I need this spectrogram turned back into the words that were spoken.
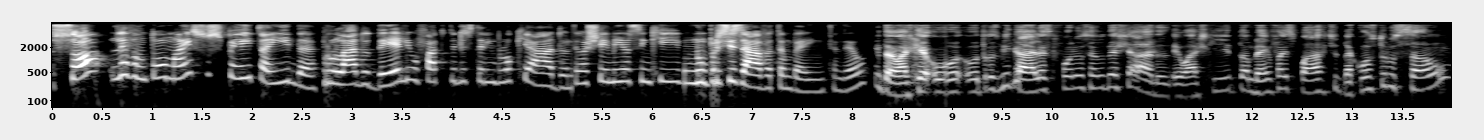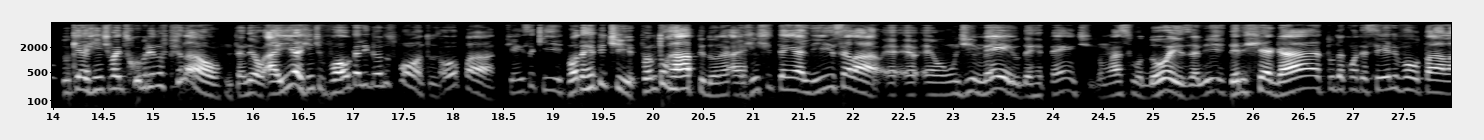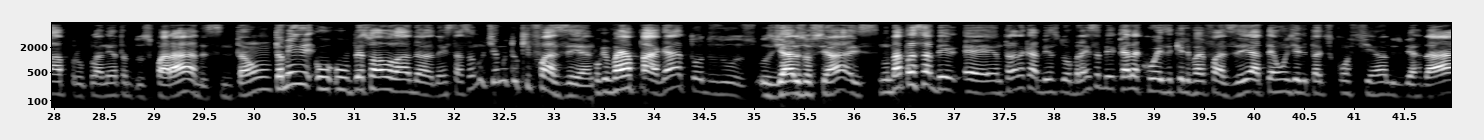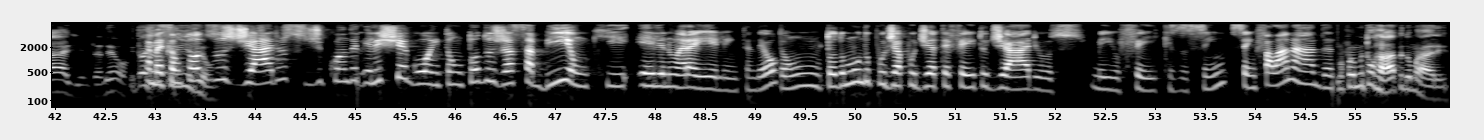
só levantou mais suspeita ainda pro lado dele o fato deles terem bloqueado. Então eu achei meio assim que não precisava também, entendeu? Então, eu acho que é outras migalhas que foram sendo deixadas. Eu acho que também faz parte da construção do que a gente vai descobrir no final, entendeu? Aí a gente volta ligando os pontos. Opa, tinha isso aqui. Volta a repetir. Foi muito rápido, né? A gente tem ali, sei lá, é, é, é um dia e meio, de repente, no máximo dois ali, dele chegar, tudo acontecer e ele voltar lá pro planeta dos paradas. Então, também o, o pessoal lá da, da estação não tinha muito o que fazer fazer, porque vai apagar todos os, os diários oficiais. Não dá para saber, é, entrar na cabeça do O'Brien e saber cada coisa que ele vai fazer, até onde ele tá desconfiando de verdade, entendeu? Então, é, mas incrível. são todos os diários de quando ele chegou, então todos já sabiam que ele não era ele, entendeu? Então todo mundo podia, podia ter feito diários meio fakes assim, sem falar nada. Mas foi muito rápido, Mari.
